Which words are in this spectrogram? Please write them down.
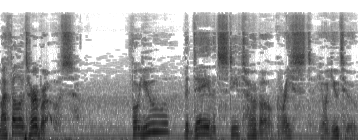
My fellow Turbos, for you, the day that Steve Turbo graced your YouTube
